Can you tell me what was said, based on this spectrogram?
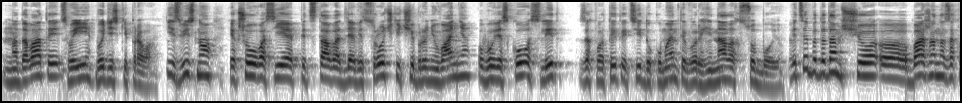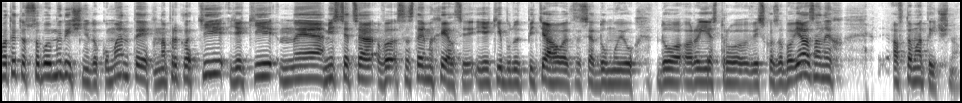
надавати свої водійські права. І звісно, якщо у вас є підстава для відстрочки чи бронювання, обов'язково слід захватити ці документи в оригіналах з собою. Від себе додам, що е, бажано захватити з собою медичні документи, наприклад, ті, які не містяться в системі Хелсі, і які будуть підтягуватися, думаю, до реєстру військозобов'язаних. Автоматично.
